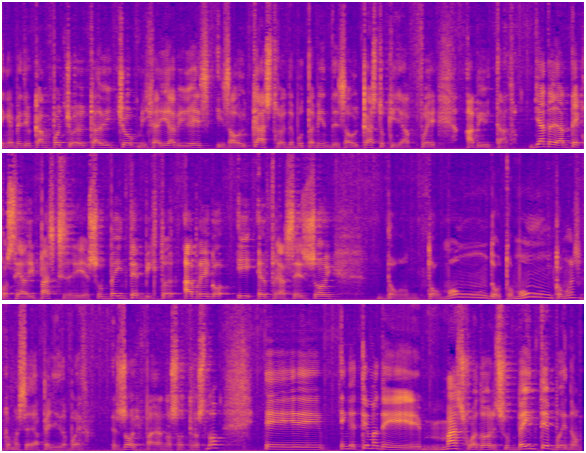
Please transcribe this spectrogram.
En el medio campo, Joel Caricho, Mijail Avilés y Saúl Castro. El debut también de Saúl Castro, que ya fue habilitado. Ya adelante, José Aripaz, que sería el sub-20, Víctor Abrego y el francés Zoy Dontomón, Dontomón, ¿cómo es, ¿cómo es el apellido? Bueno, Zoy para nosotros, ¿no? Eh, en el tema de más jugadores sub-20, bueno,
